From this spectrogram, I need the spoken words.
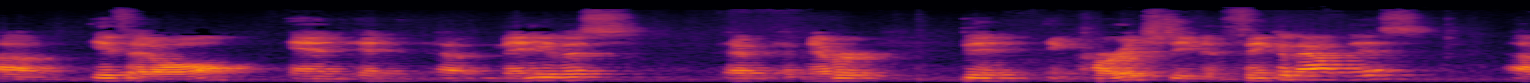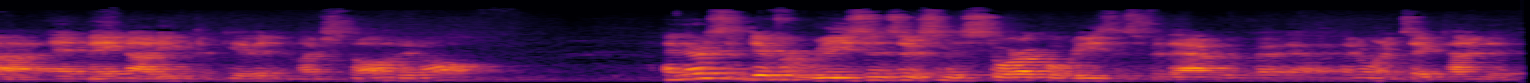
um, if at all. And, and uh, many of us have, have, never been encouraged to even think about this uh, and may not even have given it much thought at all. And there are some different reasons. There's some historical reasons for that. I don't want to take time to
